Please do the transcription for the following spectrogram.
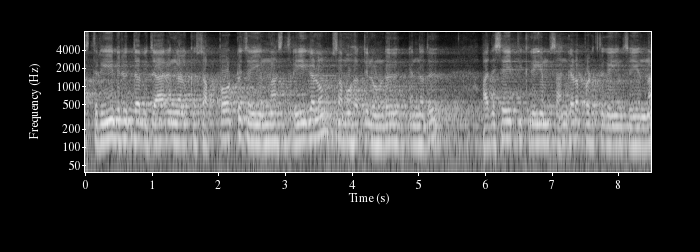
സ്ത്രീ വിരുദ്ധ വിചാരങ്ങൾക്ക് സപ്പോർട്ട് ചെയ്യുന്ന സ്ത്രീകളും സമൂഹത്തിലുണ്ട് എന്നത് അതിശയിപ്പിക്കുകയും സങ്കടപ്പെടുത്തുകയും ചെയ്യുന്ന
